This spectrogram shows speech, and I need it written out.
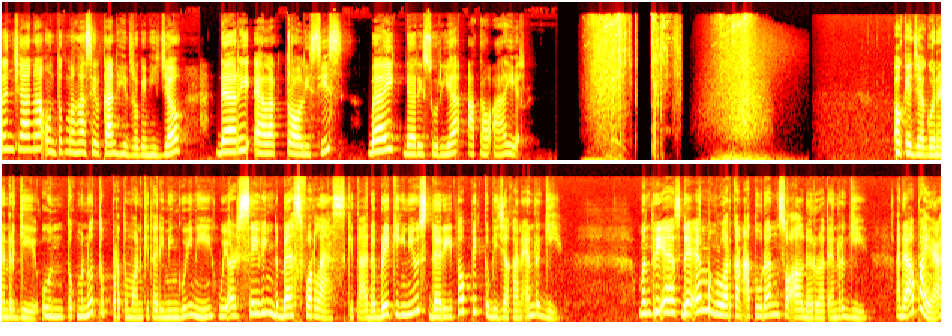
rencana untuk menghasilkan hidrogen hijau dari elektrolisis baik dari surya atau air. Oke jagoan energi, untuk menutup pertemuan kita di minggu ini, we are saving the best for last. Kita ada breaking news dari topik kebijakan energi. Menteri ESDM mengeluarkan aturan soal darurat energi. Ada apa ya?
